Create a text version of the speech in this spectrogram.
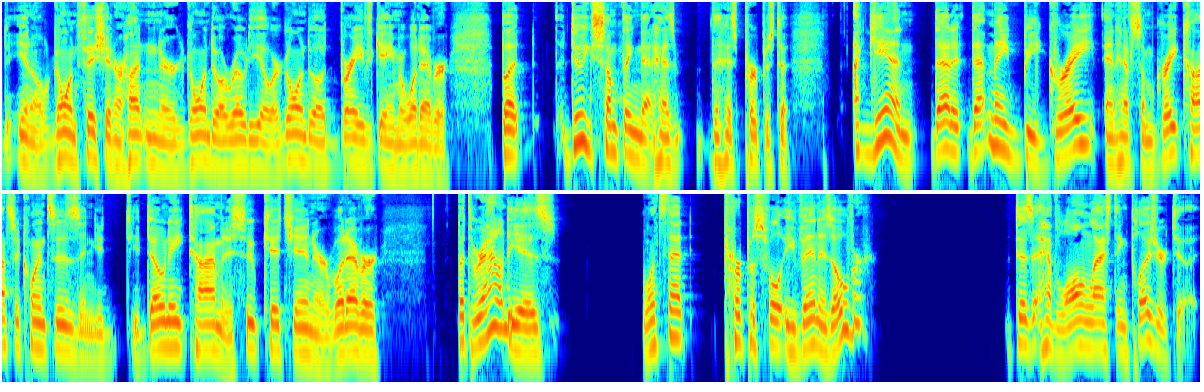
you know, going fishing or hunting or going to a rodeo or going to a Braves game or whatever, but doing something that has that has purpose to. Again, that that may be great and have some great consequences, and you you donate time at a soup kitchen or whatever. But the reality is, once that purposeful event is over, does it have long lasting pleasure to it?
